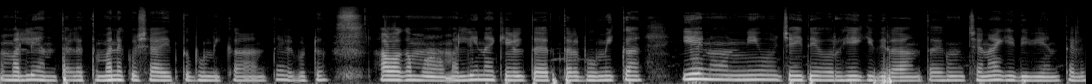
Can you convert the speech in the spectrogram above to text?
ಮಲ್ಲಿ ಅಂತಾಳೆ ತುಂಬಾ ಖುಷಿ ಆಯಿತು ಭೂಮಿಕಾ ಅಂತ ಹೇಳ್ಬಿಟ್ಟು. ಆವಾಗ ಮಲ್ಲಿನ ಕೇಳ್ತಾ ಇರ್ತಾಳೆ, ಭೂಮಿಕಾ, ಏನು ನೀವು ಜಯದೇವರು ಹೇಗಿದ್ದೀರಾ ಅಂತ. ಹ್ಞೂ ಚೆನ್ನಾಗಿದ್ದೀವಿ ಅಂತೇಳಿ.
